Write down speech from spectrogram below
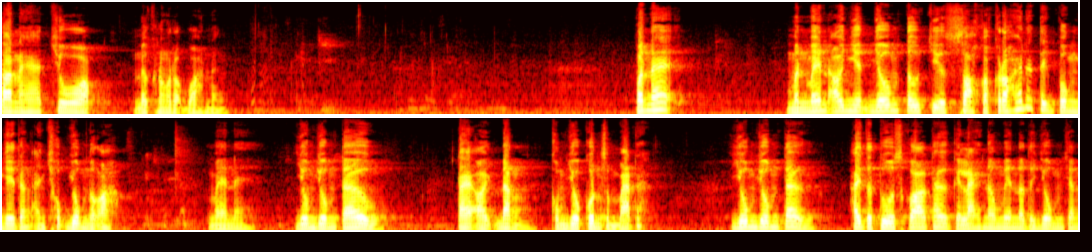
តណ្ហាជាប់នៅក្នុងរបស់នឹងប៉ុន្តែមិនមែនឲ្យញាតញោមទៅជាសោះកក្រោះទេណាតិចពងនិយាយទាំងអញឈប់យំទាំងអស់មែនទេយំយំទៅ តែឲ្យដឹងកុំយកគុណសម្បត្តិយំយំទៅហើយទទួលស្គាល់ទៅកិលេសនៅមាននៅតែយំអញ្ចឹង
